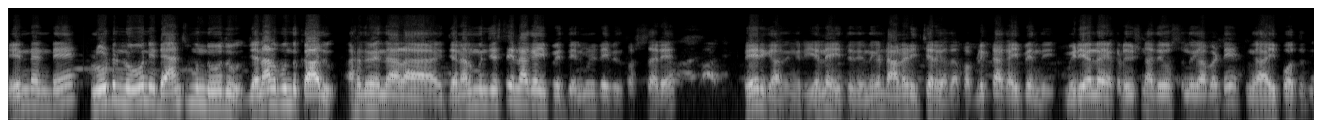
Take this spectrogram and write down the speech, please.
ఏంటంటే ఫ్లూట్ నువ్వు నీ డాన్స్ ముందు ఊదు. జనాల ముందు కాదు. అర్థమైంది? అలా జనాల ముందు చేస్తే ఇలాగ అయిపోయింది. ఎలిమినేట్ అయిపోయింది ఫస్ట్ సరే. పేరు కాదు ఇంక రియల్ అవుతుంది ఎందుకంటే ఆల్రెడీ ఇచ్చారు కదా పబ్లిక్ టాక్ అయిపోయింది. మీడియాలో ఎక్కడ చూసినా అదే వస్తుంది కాబట్టి ఇంకా అయిపోతుంది.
